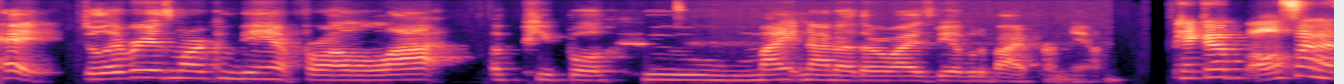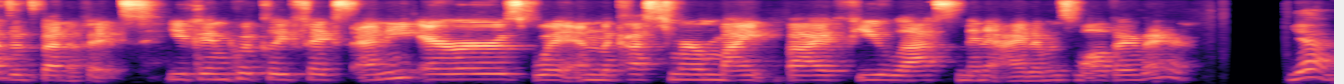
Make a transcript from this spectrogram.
hey, delivery is more convenient for a lot of people who might not otherwise be able to buy from you. Pickup also has its benefits. You can quickly fix any errors and the customer might buy a few last minute items while they're there. Yeah,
